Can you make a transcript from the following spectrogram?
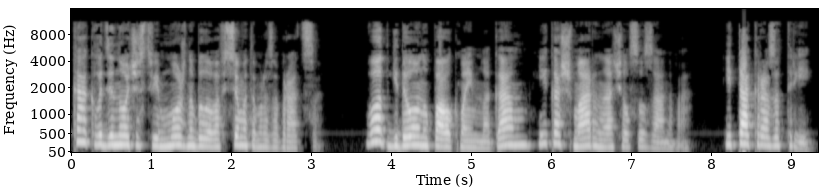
Как в одиночестве можно было во всем этом разобраться? Вот Гидеон упал к моим ногам, и кошмар начался заново. И так раза три,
